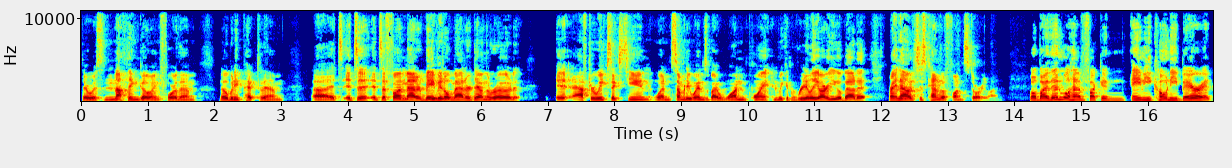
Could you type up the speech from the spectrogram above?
There was nothing going for them. Nobody picked them. Uh, it's it's a it's a fun matter. Maybe it'll matter down the road i after week 16 when somebody wins by one point and we can really argue about it. Right now, it's just kind of a fun storyline. Well, by then we'll have fucking Amy Coney Barrett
